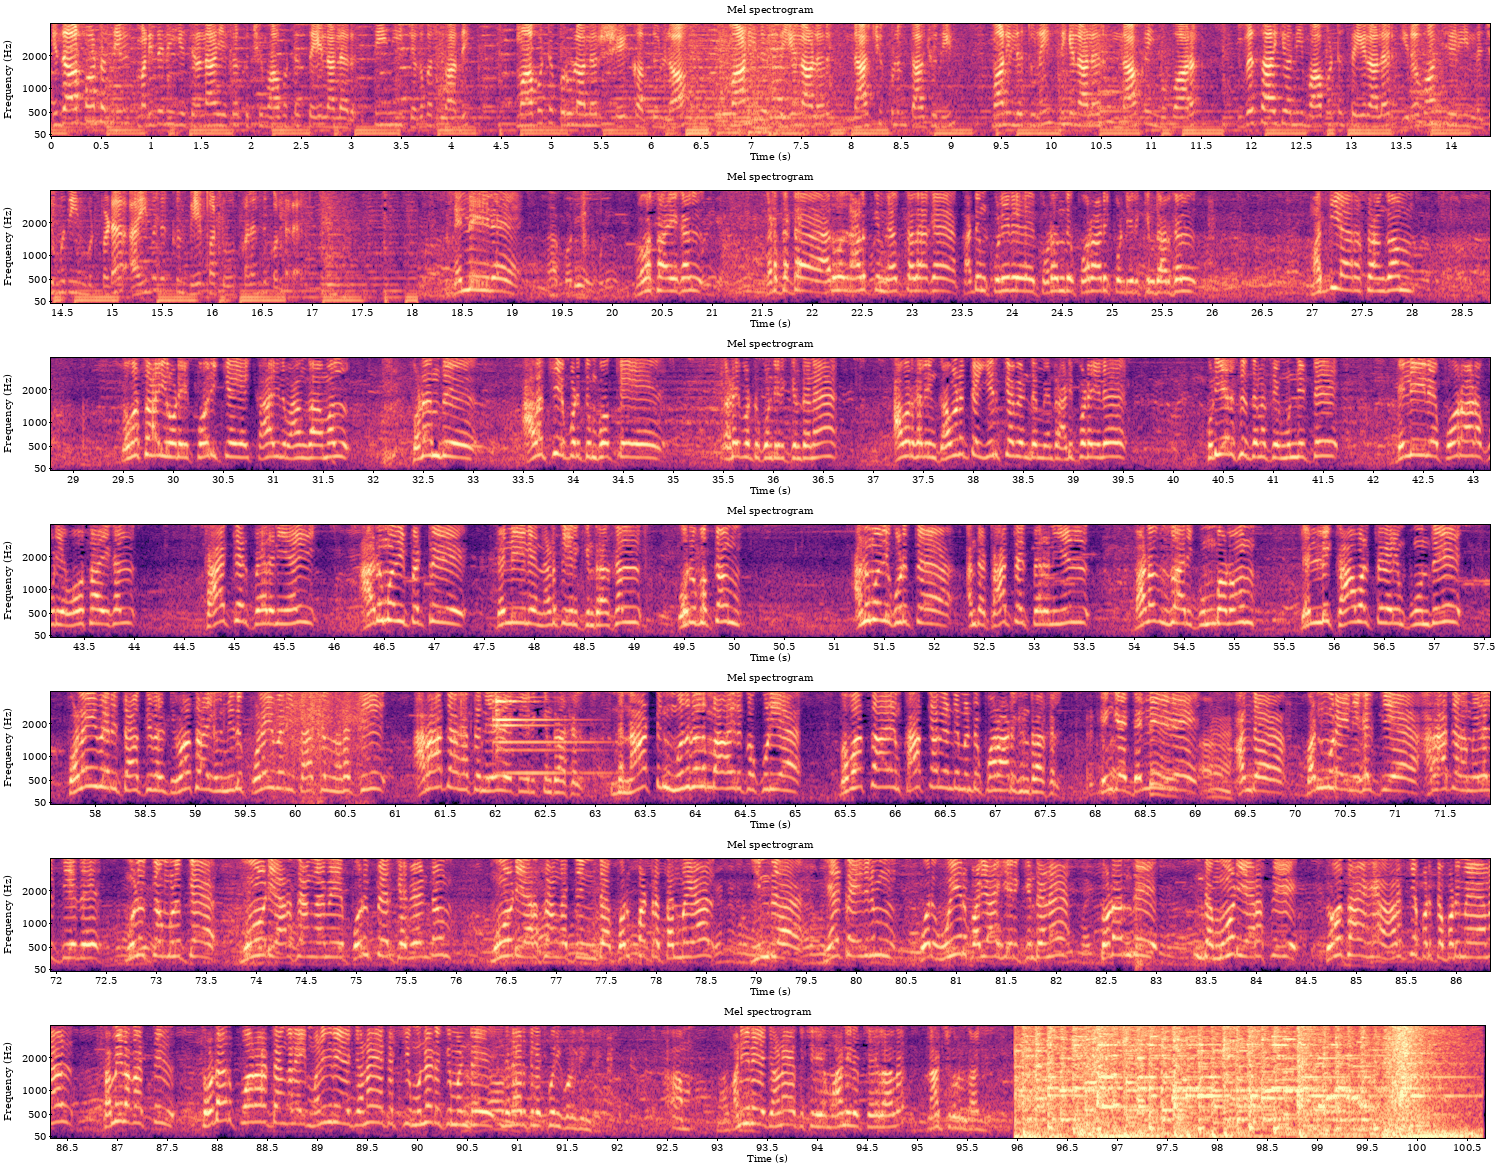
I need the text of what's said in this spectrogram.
இந்த ஆர்ப்பாட்டத்தில் மனிதநேய ஜனநாயக கட்சி மாவட்ட செயலாளர் சீனி ஜெகபர் சாதிக் மாவட்ட பொருளாளர் ஷேக் அப்துல்லா மாநில செயலாளர் நாச்சிக்குளம் தாஜுதீன் மாநில துணை செயலாளர் நாகை முபாரக் விவசாய அணி மாவட்ட செயலாளர் இரவாஞ்சேரி நஜமுதீன் உட்பட ஐம்பதுக்கும் மேற்பட்டோர் கலந்து கொண்டனர். டெல்லியிலே விவசாயிகள் கிட்டத்தட்ட அறுபது நாளுக்கு மேற்களாக கடும் குளிரை தொடர்ந்து போராடி கொண்டிருக்கின்றார்கள். மத்திய அரசாங்கம் விவசாயிகளுடைய கோரிக்கையை காதில் வாங்காமல் தொடர்ந்து அலட்சியப்படுத்தும் போக்கே நடைபெற்றுக் கொண்டிருக்கின்றன. அவர்களின் கவனத்தை ஈர்க்க வேண்டும் என்ற அடிப்படையிலே குடியரசு தினத்தை முன்னிட்டு டெல்லியிலே போராடக்கூடிய விவசாயிகள் டிராக்டர் பேரணியை அனுமதி பெற்று டெல்லியிலே நடத்தி இருக்கின்றார்கள் ஒரு பக்கம் அனுமதி கொடுத்த அந்த டிராக்டர் பேரணியில் வலதுசாரி கும்பலும் டெல்லி காவல்துறையும் பூந்து கொலைவெறி தாக்குதல் விவசாயிகள் மீது கொலைவெறி தாக்குதல் நடத்தி அராஜகத்தை நிறைவேற்றி இருக்கின்றார்கள் இந்த நாட்டின் முதுகெலும்பாக இருக்கக்கூடிய விவசாயம் காக்க வேண்டும் என்று போராடுகின்றார்கள். இங்கே டெல்லியிலே அந்த வன்முறை நிகழ்த்திய அராஜகம் நிகழ்த்தியது. முழுக்க முழுக்க மோடி அரசாங்கமே பொறுப்பேற்க வேண்டும். மோடி அரசாங்கத்தின் இந்த பொறுப்பற்ற தன்மையால் இந்த நேற்றைய தினம் ஒரு உயிர் பலியாகி இருக்கின்றன. தொடர்ந்து இந்த மோடி அரசு விவசாயிகள் அலட்சியப்படுத்தப்படுமேயானால் தமிழகத்தில் தொடர் போராட்டங்களை மனிதநேய ஜனநாயக கட்சி முன்னெடுக்கும் என்று இந்த நேரத்தில் கூறிக்கொள்கின்றேன். ஆமாம். மனிதநேய ஜனநாயக கட்சியுடைய மாநில செயலாளர் நாச்சிக்குளம் தாஜி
